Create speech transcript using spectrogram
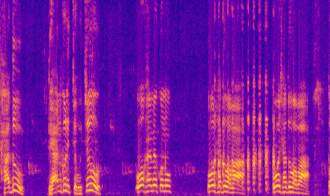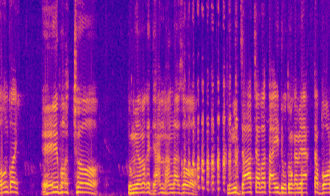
সাধু ধ্যান করিচ্ছে বুঝছ? ও খামে কোনো ও সাধু বাবা ও সাধু বাবা। তখন কয় এই বচ্চ তুমি আমাকে ধ্যান ভাঙাছো। তুমি যা চাবা তাই দিব তোমাকে আমি একটা বর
